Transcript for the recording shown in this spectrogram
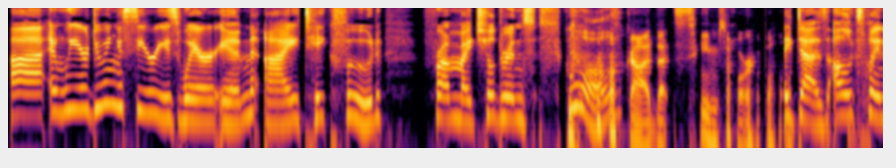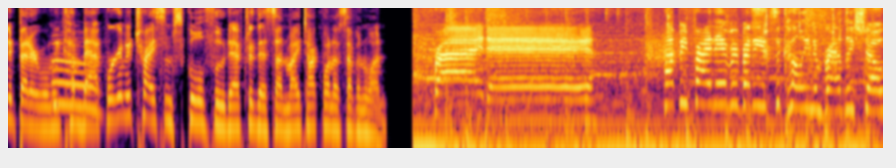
Uh, and we are doing a series wherein I take food from my children's school. Oh God, that seems horrible. It does. I'll explain it better when we come back. We're going to try some school food after this on My Talk 1071. Friday. Happy Friday, everybody. It's the Colleen and Bradley Show.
